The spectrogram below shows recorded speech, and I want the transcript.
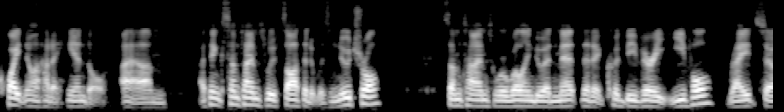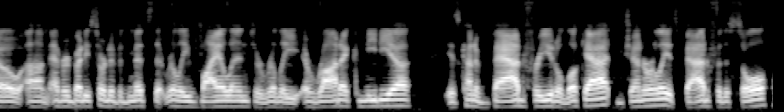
quite know how to handle. Um, I think sometimes we've thought that it was neutral. Sometimes we're willing to admit that it could be very evil, right? So um, everybody sort of admits that really violent or really erotic media is kind of bad for you to look at. Generally, it's bad for the soul.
